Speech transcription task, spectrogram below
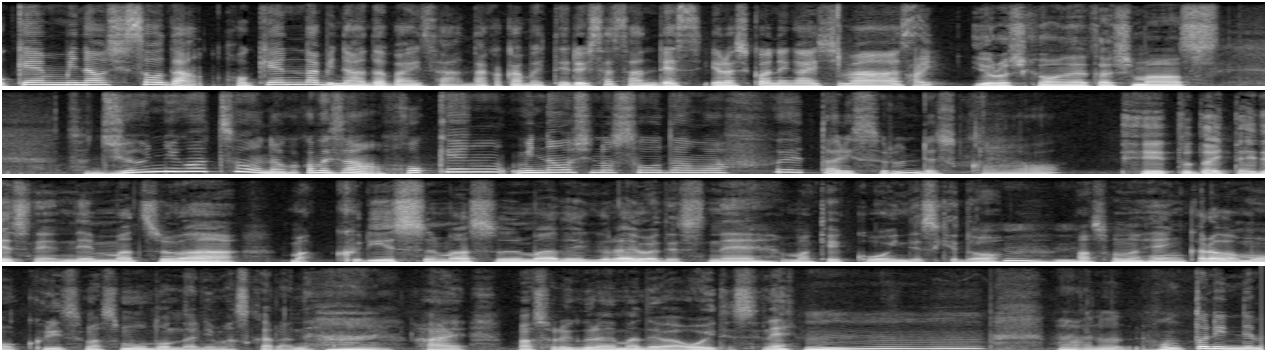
保険見直し相談、保険ナビのアドバイザー、中亀照久さんです。よろしくお願いします。はい。よろしくお願いいたします。さあ12月は中亀さん、保険見直しの相談は増えたりするんですか？えっ、と、大体ですね、年末は、まあ、クリスマスまでぐらいはですね、まあ結構多いんですけど、まあその辺からはもうクリスマスモードになりますからね。はい。はい。まあそれぐらいまでは多いですね。うーん。まあ、あの、本当に年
